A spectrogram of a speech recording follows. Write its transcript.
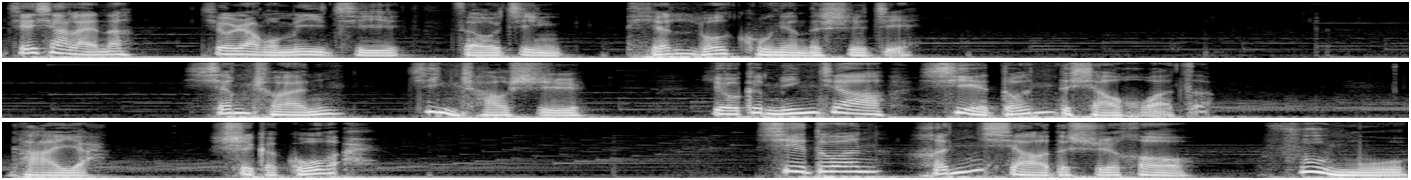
接下来呢，就让我们一起走进田螺姑娘的世界。相传晋朝时，有个名叫谢端的小伙子，他呀是个孤儿。谢端很小的时候，父母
